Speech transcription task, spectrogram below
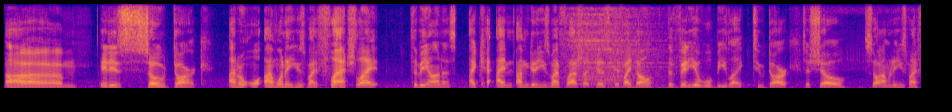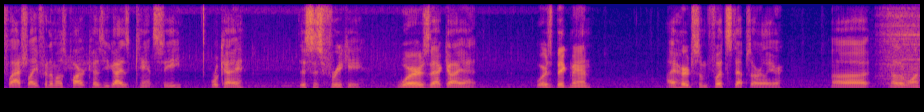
Um, it is so dark. I don't. I want to use my flashlight. To be honest, I I'm, I'm gonna use my flashlight because if I don't, the video will be like too dark to show. So I'm gonna use my flashlight for the most part because you guys can't see. Okay, this is freaky. Where's that guy at? Where's Big Man? I heard some footsteps earlier. Uh, another one.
